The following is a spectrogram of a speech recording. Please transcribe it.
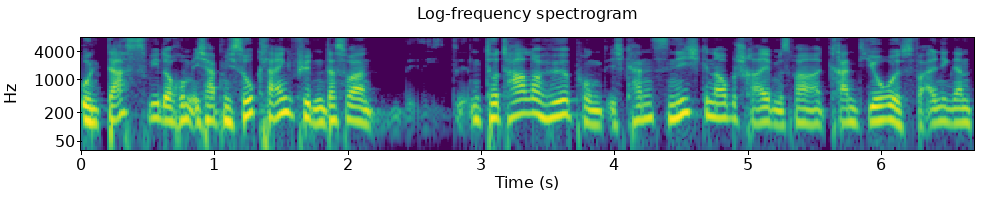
Und das wiederum, ich habe mich so klein gefühlt und das war ein totaler Höhepunkt. Ich kann es nicht genau beschreiben. Es war grandios. Vor allen Dingen dann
